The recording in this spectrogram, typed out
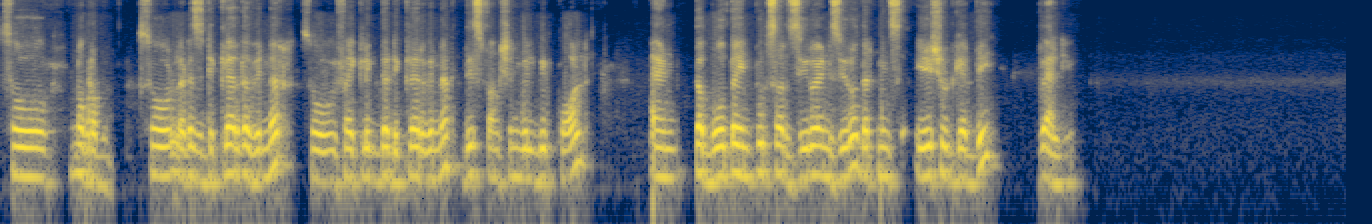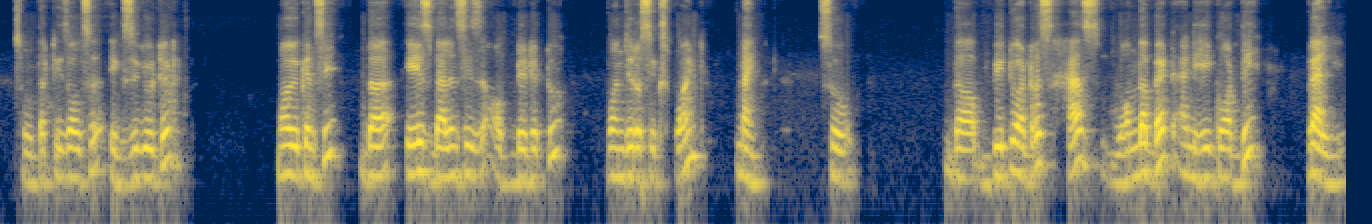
So no problem. So let us declare the winner. So if I click the declare winner, this function will be called and the both the inputs are 0 and 0. That means A should get the value. So that is also executed. Now you can see the A's balance is updated to 106.9. So the B2 address has won the bet and he got the value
